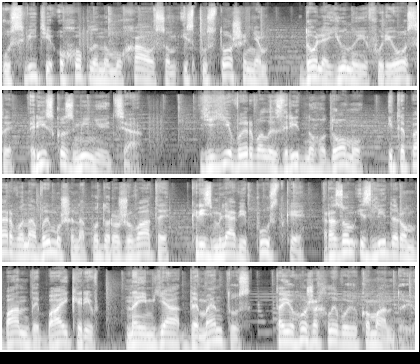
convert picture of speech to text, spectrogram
У світі, охопленому хаосом і спустошенням, доля юної Фуріоси різко змінюється. Її вирвали з рідного дому, і тепер вона вимушена подорожувати крізь мляві пустки разом із лідером банди байкерів на ім'я Дементус та його жахливою командою.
